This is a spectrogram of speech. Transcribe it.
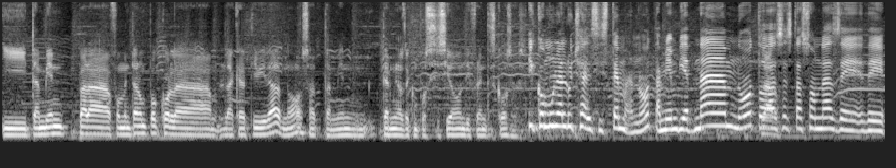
y también para fomentar un poco la, creatividad, ¿no? O sea, también términos de composición, diferentes cosas. Y como una lucha del sistema, ¿no? También Vietnam, ¿no? Todas estas ondas de, de,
